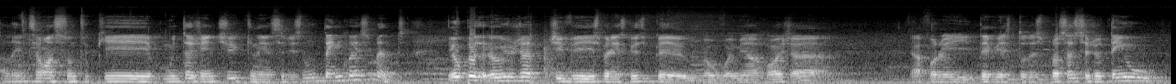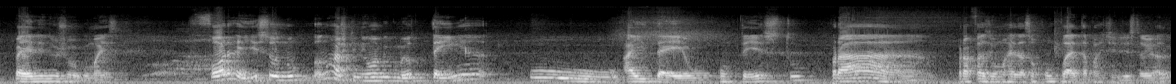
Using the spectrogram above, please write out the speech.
Além de ser um assunto que muita gente, que nem você disse, não tem conhecimento. Eu, eu já tive experiência com isso, porque meu avô e minha avó já, já foram e teve todo esse processo, ou seja, eu tenho pele no jogo, mas fora isso, eu não, eu não acho que nenhum amigo meu tenha o, a ideia, o contexto pra, pra fazer uma redação completa a partir disso, tá ligado?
